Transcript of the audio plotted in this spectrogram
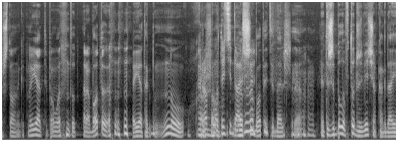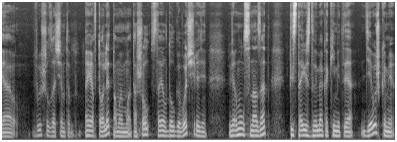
что? Она говорит, ну я, типа, вот тут работаю. А я так думаю, ну, хорошо. Работайте Да, дальше. Работайте дальше, да. Это же было в тот же вечер, когда я вышел зачем-то, а я в туалет, по-моему, отошел, стоял долго в очереди, вернулся назад, ты стоишь с двумя какими-то девушками,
